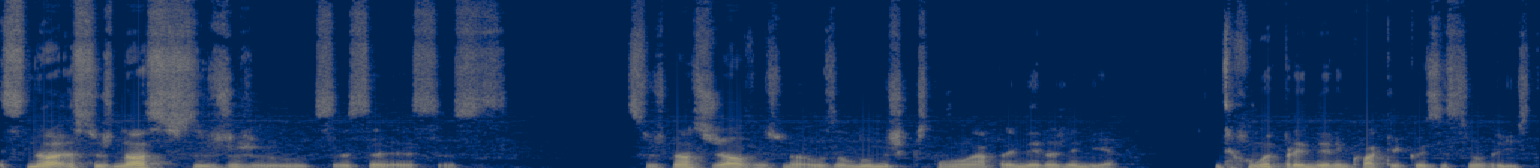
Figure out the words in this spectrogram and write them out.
se, nós, se os nossos se, se, se, os nossos jovens, os alunos que estão a aprender hoje em dia, não aprenderem qualquer coisa sobre isto,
